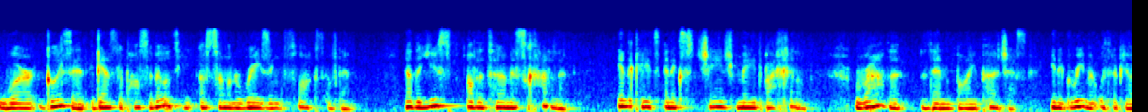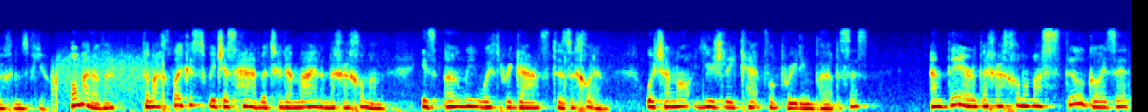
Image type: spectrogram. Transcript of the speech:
were goized against the possibility of someone raising flocks of them. Now the use of the term mischalalen indicates an exchange made by chilul, rather than by purchase, in agreement with Rabbi Yochanan's view. Or moreover, the machlokes we just had between the Mair and the Chachomim is only with regards to zechurim, which are not usually kept for breeding purposes, and there the Chachomim are still goized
